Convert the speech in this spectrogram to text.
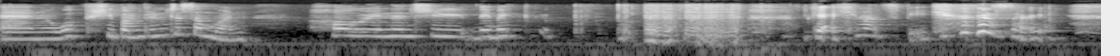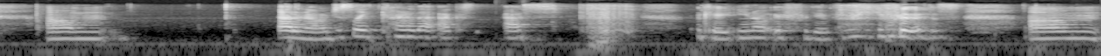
and whoop, she bumped into someone. Oh, and then she, they make, okay, I cannot speak, sorry. Um, I don't know, just like kind of that ass, ass okay, you know, forgive me for this. Um,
